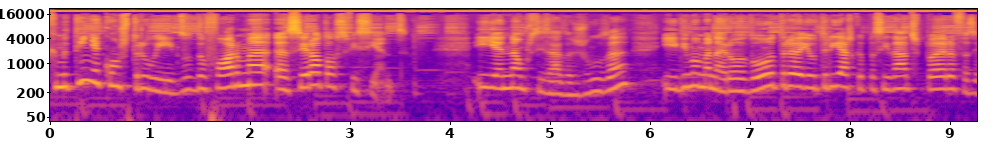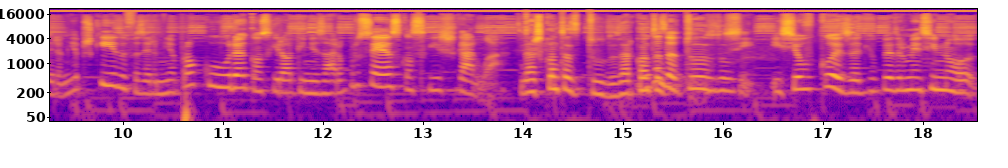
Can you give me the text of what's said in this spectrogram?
que me tinha construído de forma a ser autossuficiente ia não precisar de ajuda e de uma maneira ou de outra eu teria as capacidades para fazer a minha pesquisa, fazer a minha procura, conseguir otimizar o processo, conseguir chegar lá. Dar conta de tudo, dar conta de, de tudo. Sim, e se houve coisa que o Pedro me ensinou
